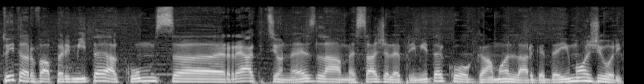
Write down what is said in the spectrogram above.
Twitter va permite acum să reacționezi la mesajele primite cu o gamă largă de emoji-uri.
